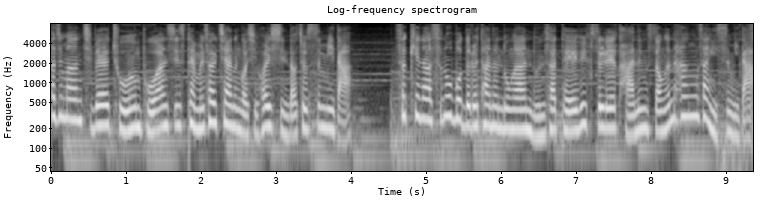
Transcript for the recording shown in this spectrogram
하지만 집에 좋은 보안 시스템을 설치하는 것이 훨씬 더 좋습니다. 스키나 스노보드를 타는 동안 눈 사태에 휩쓸릴 가능성은 항상 있습니다.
